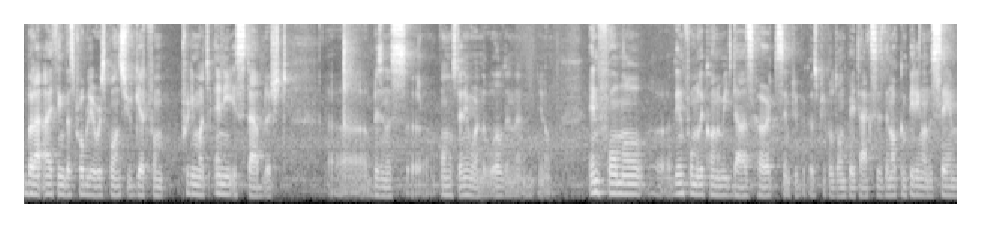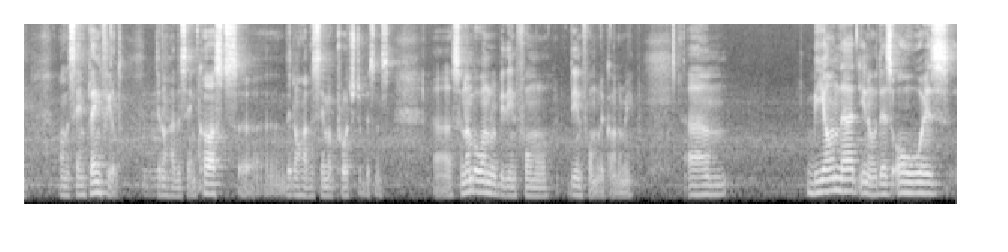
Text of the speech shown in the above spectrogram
but I, I, think that's probably a response you get from pretty much any established uh, business, uh, almost anywhere in the world, and then you know, informal, uh, the informal economy does hurt simply because people don't pay taxes. They're not competing on the same on the same playing field. They don't have the same costs. Uh, they don't have the same approach to business. So number one would be the informal, the informal economy. Um, beyond that, you know, there's always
